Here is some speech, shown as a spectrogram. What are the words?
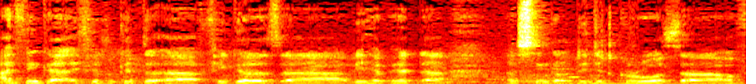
I think uh, if you look at the uh, figures, uh, we have had uh, a single-digit growth uh, of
